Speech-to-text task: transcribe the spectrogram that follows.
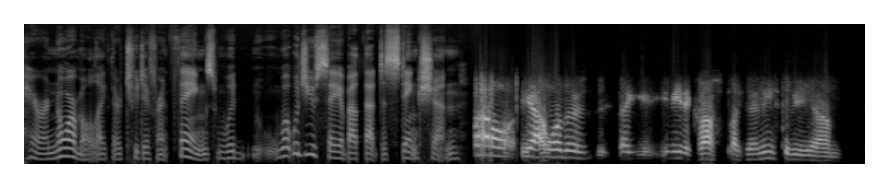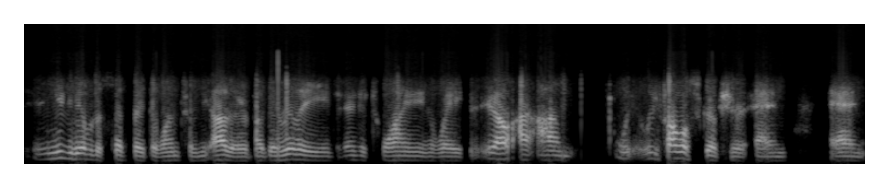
paranormal like they're two different things would what would you say about that distinction Well, yeah, well, there's like you need to cross like there needs to be um you need to be able to separate the one from the other, but they're really intertwined in a way. You know, um, we, we follow scripture and and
